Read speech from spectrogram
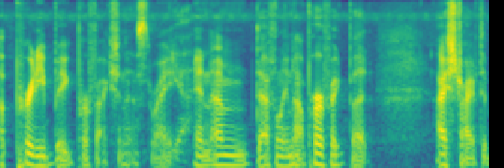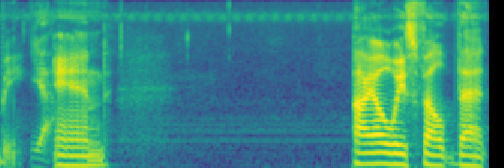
a pretty big perfectionist right? Yeah. and i'm definitely not perfect but i strive to be. Yeah. and I always felt that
